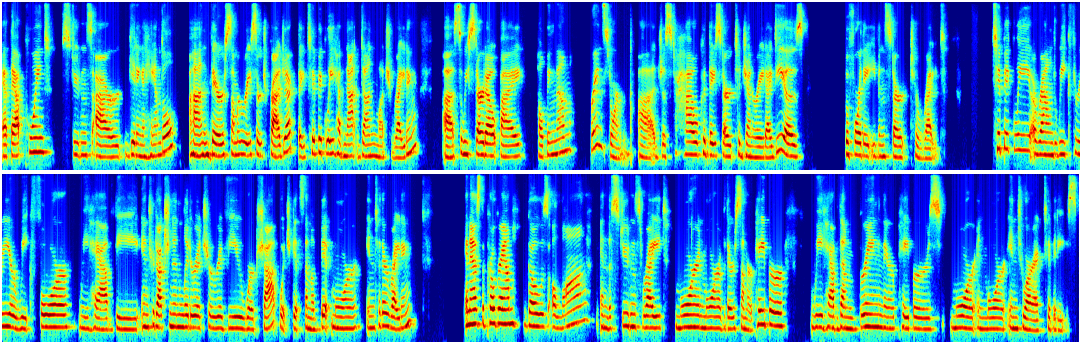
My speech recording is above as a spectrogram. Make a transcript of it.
At that point, students are getting a handle on their summer research project. They typically have not done much writing. Uh, so we start out by helping them brainstorm, uh, just how could they start to generate ideas before they even start to write. Typically around week three or week four, we have the introduction and literature review workshop, which gets them a bit more into their writing. And as the program goes along and the students write more and more of their summer paper, we have them bring their papers more and more into our activities.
